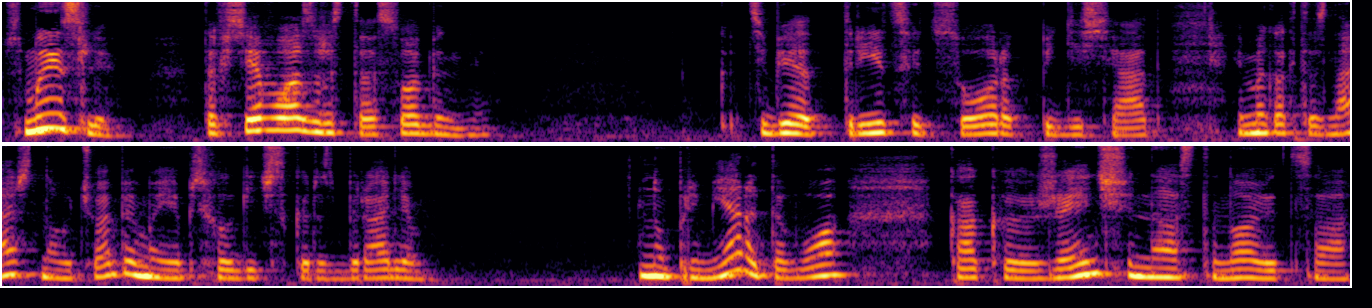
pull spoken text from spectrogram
В смысле? Да все возрасты особенные. Тебе 30, 40, 50. И мы как-то, знаешь, на учебе моей психологической разбирали ну, примеры того, как женщина становится,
